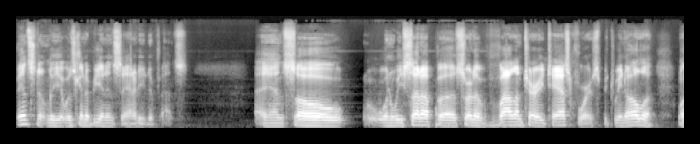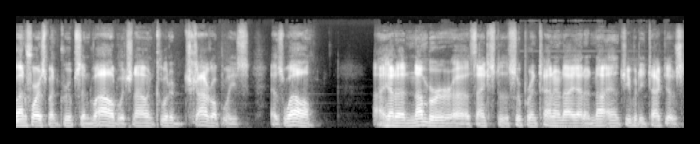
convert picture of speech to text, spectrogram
instantly it was going to be an insanity defense. And so when we set up a sort of voluntary task force between all the law enforcement groups involved, which now included Chicago police as well, I had a number, uh, thanks to the superintendent, I had a and chief of detectives.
